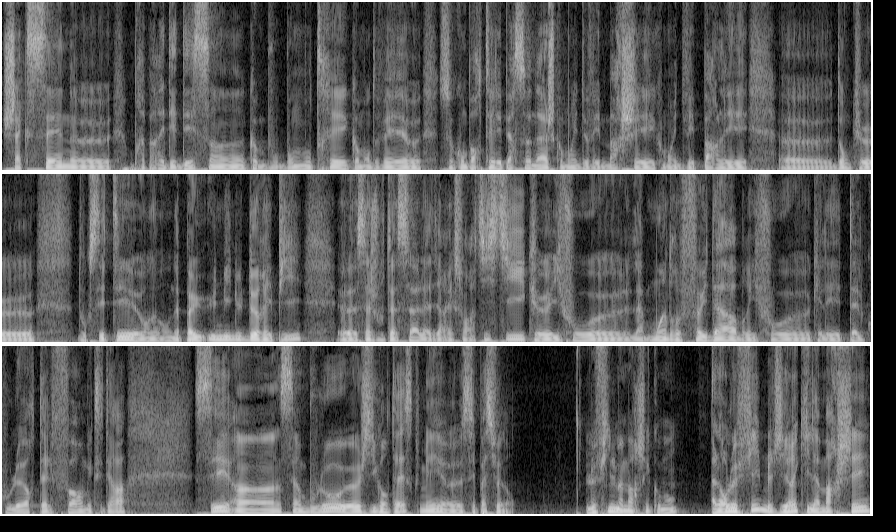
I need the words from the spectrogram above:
chaque scène on préparait des dessins comme pour, montrer comment devaient se comporter les personnages comment ils devaient marcher comment ils devaient parler donc euh, donc c'était on n'a pas eu une minute de répit. Euh, s'ajoute à ça la direction artistique euh, il faut euh, la moindre feuille d'arbre il faut euh, qu'elle ait telle couleur telle forme etc c'est un un boulot euh, gigantesque mais euh, c'est passionnant. Le film a marché comment? Alors le film, je dirais qu'il a marché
